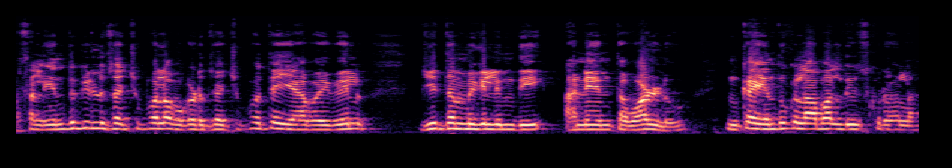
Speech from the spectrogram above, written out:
అసలు ఎందుకు ఇళ్ళు చచ్చిపోలా? ఒకడు చచ్చిపోతే యాభై వేలు జీతం మిగిలింది అనేంత వాళ్ళు ఇంకా ఎందుకు లాభాలు తీసుకురాలా?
